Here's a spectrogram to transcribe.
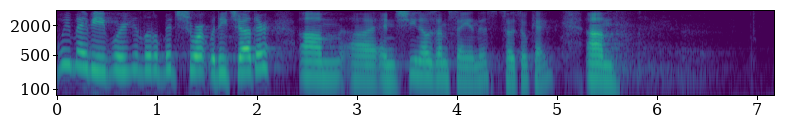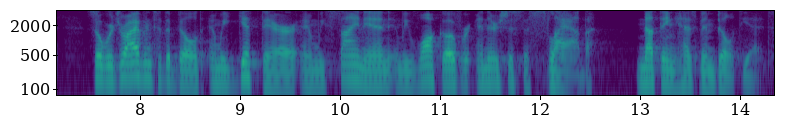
we maybe were a little bit short with each other, um, uh, and she knows I'm saying this, so it's okay. Um, so we're driving to the build, and we get there, and we sign in, and we walk over, and there's just a slab. Nothing has been built yet.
